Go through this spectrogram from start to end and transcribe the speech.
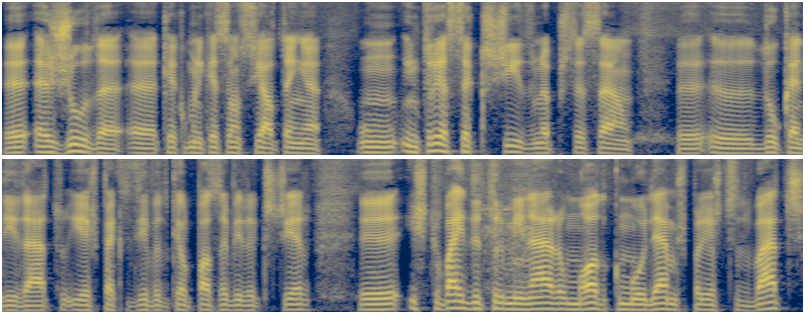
eh, ajuda a que a comunicação social tenha um interesse acrescido na prestação eh, eh, do candidato e a expectativa de que ele possa vir a crescer. Isto vai determinar o modo como olhamos para estes debates,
